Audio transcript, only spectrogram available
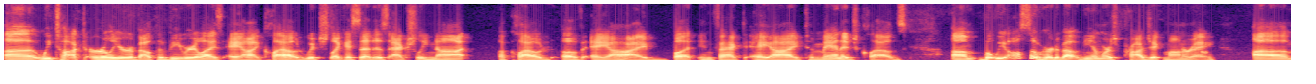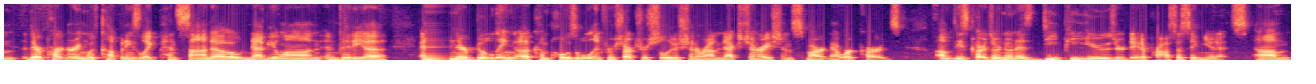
uh, we talked earlier about the vRealize AI cloud, which, like I said, is actually not a cloud of AI, but in fact AI to manage clouds. Um, but we also heard about VMware's Project Monterey. Um, they're partnering with companies like Pensando, Nebulon, NVIDIA, and they're building a composable infrastructure solution around next generation smart network cards. Um, these cards are known as DPUs or data processing units. Um,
